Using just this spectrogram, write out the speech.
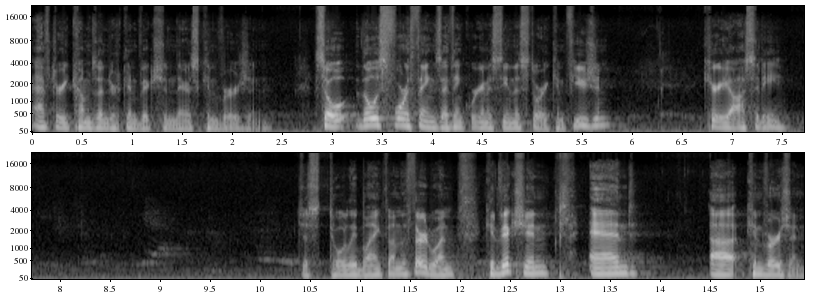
after he comes under conviction, there's conversion. So, those four things I think we're going to see in this story confusion, curiosity, just totally blanked on the third one, conviction, and uh, conversion.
